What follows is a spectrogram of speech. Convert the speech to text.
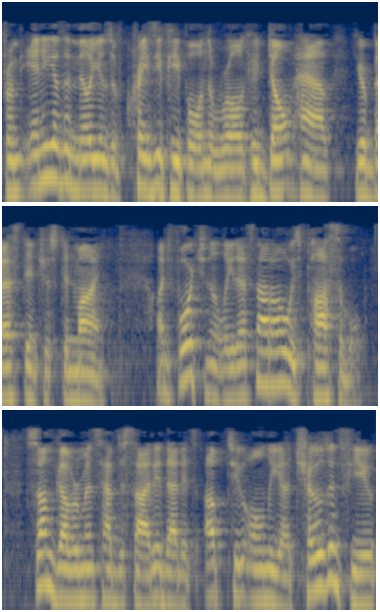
from any of the millions of crazy people in the world who don't have your best interest in mind. Unfortunately, that's not always possible. Some governments have decided that it's up to only a chosen few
